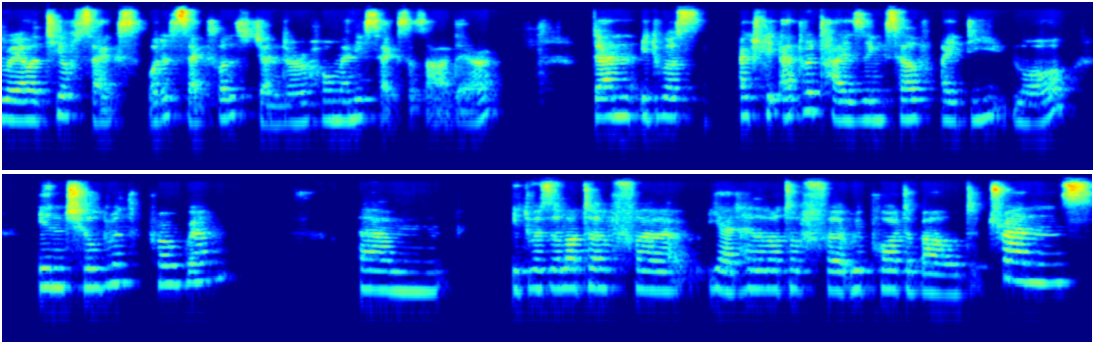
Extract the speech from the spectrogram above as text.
reality of sex what is sex what is gender how many sexes are there then it was actually advertising self id law in children's program. Um, it was a lot of uh, yeah it had a lot of uh, report about trends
